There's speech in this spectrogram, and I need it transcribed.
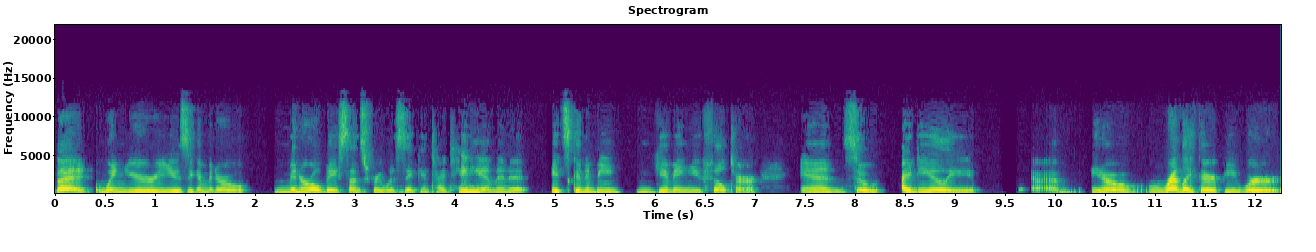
But when you're using a mineral mineral based sunscreen with zinc and titanium in it, it's going to be giving you filter. And so ideally, um, you know, red light therapy where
